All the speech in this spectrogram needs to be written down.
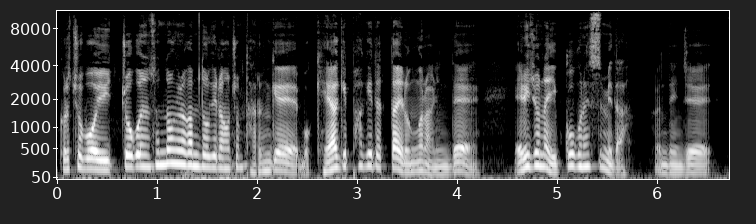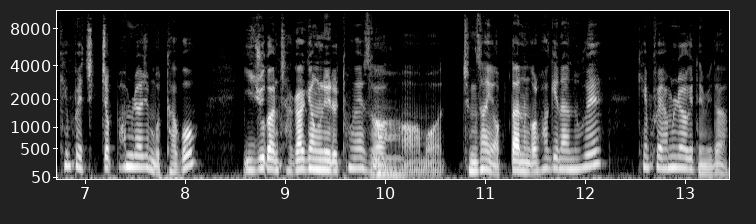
그렇죠. 뭐 이쪽은 손동열 감독이랑은 좀 다른 게 뭐 계약이 파기됐다 이런 건 아닌데 애리조나 입국은 했습니다. 그런데 이제 캠프에 직접 합류하지 못하고 2주간 자가 격리를 통해서 아. 어, 뭐 증상이 없다는 걸 확인한 후에 캠프에 합류하게 됩니다.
